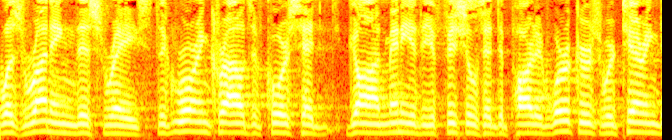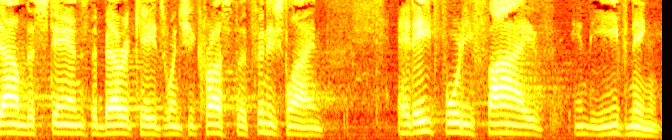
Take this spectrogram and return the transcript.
was running this race. The roaring crowds, of course, had gone. Many of the officials had departed. Workers were tearing down the stands, the barricades when she crossed the finish line at 8:45 in the evening.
